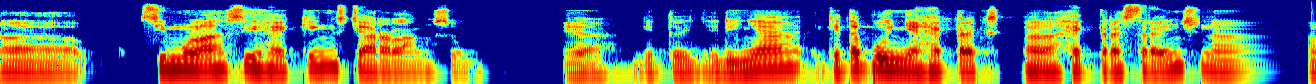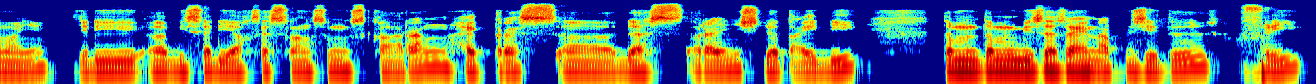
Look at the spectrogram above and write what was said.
uh, simulasi hacking secara langsung. Iya. Yeah. Gitu. Jadinya kita punya hack trace, uh, hack trace range namanya. Jadi uh, bisa diakses langsung sekarang hacktrace uh, range.id. Teman-teman bisa sign up di situ free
